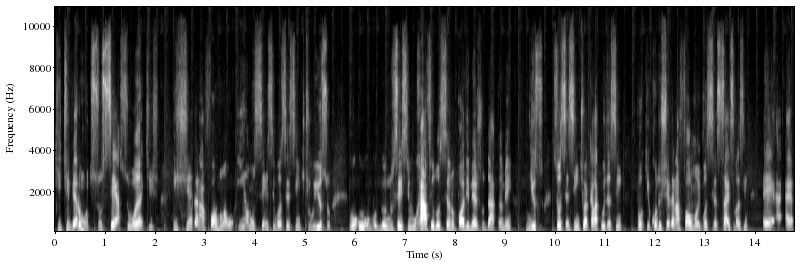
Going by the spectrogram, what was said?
que tiveram muito sucesso antes e chega na Fórmula 1. E eu não sei se você sentiu isso, o, o, não sei se o Rafa e o Luciano podem me ajudar também nisso. Se você sentiu aquela coisa assim, porque quando chega na Fórmula 1 e você sai, você fala assim, é, é,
